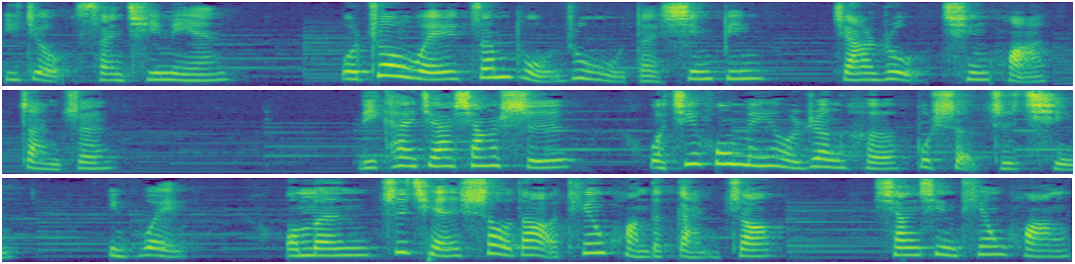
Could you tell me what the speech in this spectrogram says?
一九三七年，我作为增补入伍的新兵，加入侵华战争。离开家乡时，我几乎没有任何不舍之情，因为我们之前受到天皇的感召，相信天皇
